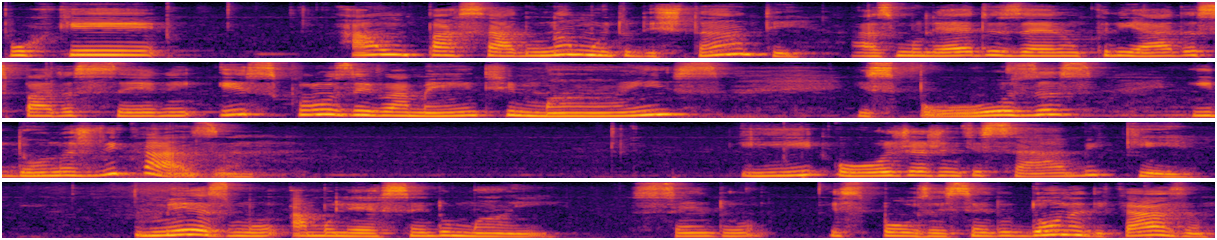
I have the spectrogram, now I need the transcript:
Porque há um passado não muito distante, as mulheres eram criadas para serem exclusivamente mães, esposas e donas de casa. E hoje a gente sabe que, mesmo a mulher sendo mãe, sendo esposa e sendo dona de casa,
